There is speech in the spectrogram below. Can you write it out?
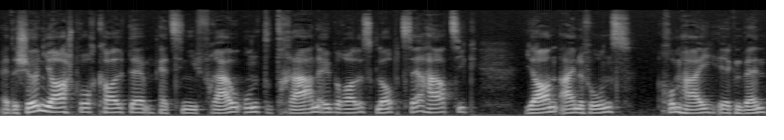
Er hat einen schönen Anspruch gehalten, hat seine Frau unter Tränen über alles gelobt, sehr herzig. Jan, einer von uns, komm heim irgendwann.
